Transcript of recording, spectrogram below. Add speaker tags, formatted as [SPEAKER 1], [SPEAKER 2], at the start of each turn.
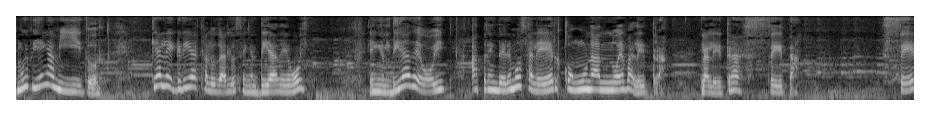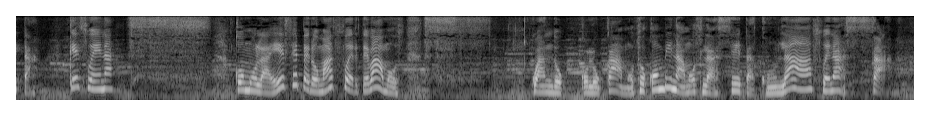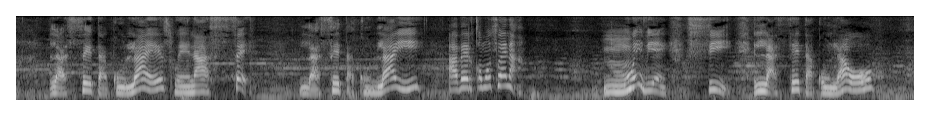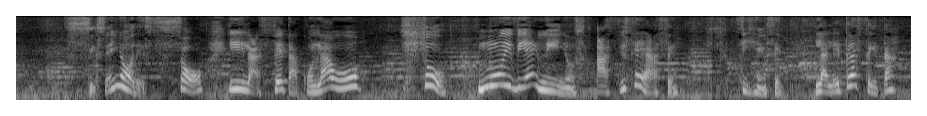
[SPEAKER 1] Muy bien, amiguitos. Qué alegría saludarlos en el día de hoy. En el día de hoy aprenderemos a leer con una nueva letra, la letra Z. Z, que suena como la S, pero más fuerte. Vamos. Cuando colocamos o combinamos la Z con la A, suena SA. La Z con la E suena C. La Z con la I, a ver cómo suena. Muy bien. Sí, la Z con la O. Sí, señores. So. Y la Z con la U. Su. Muy bien, niños. Así se hace. Fíjense, la letra Z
